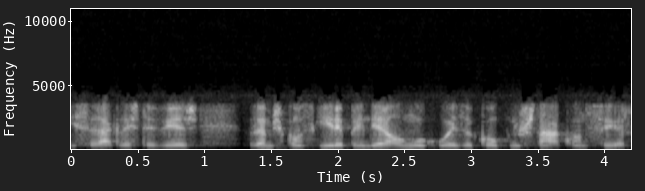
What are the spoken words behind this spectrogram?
E será que desta vez vamos conseguir aprender alguma coisa com o que nos está a acontecer?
